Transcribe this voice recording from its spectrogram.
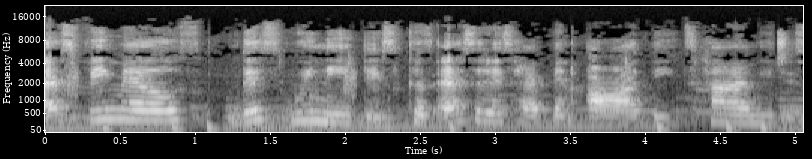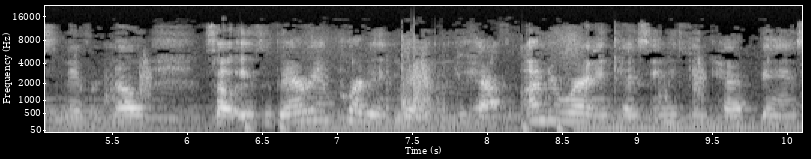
as females this we need this because accidents happen all the time you just never know so it's very important that you have underwear in case anything happens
